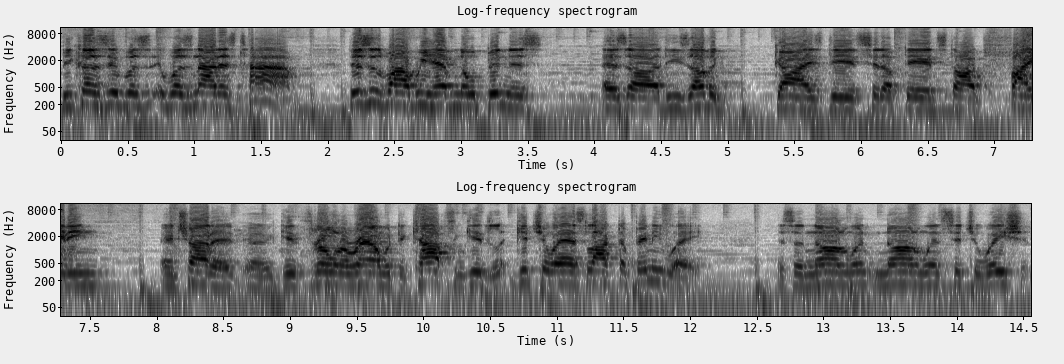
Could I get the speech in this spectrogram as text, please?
Because it was it was not his time. This is why we have no business, as uh, these other guys did, sit up there and start fighting and try to uh, get thrown around with the cops and get get your ass locked up anyway. It's a non-win non-win situation.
